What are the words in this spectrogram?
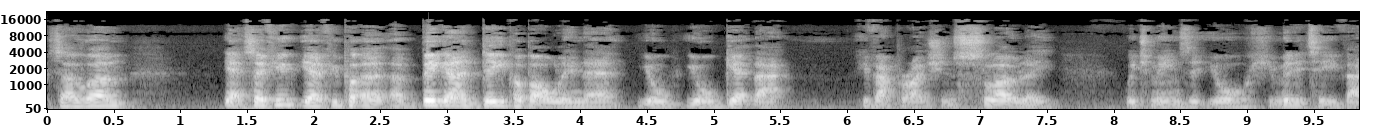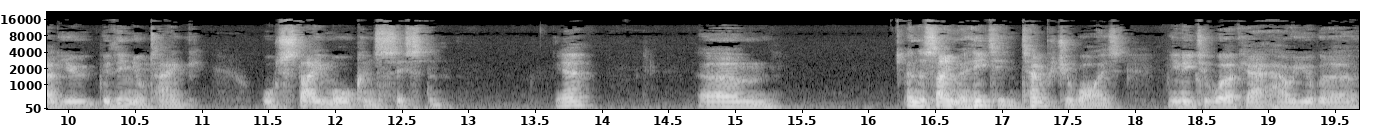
So um, yeah, so if you yeah if you put a, a bigger, and deeper bowl in there, you'll you'll get that evaporation slowly, which means that your humidity value within your tank will stay more consistent. Yeah. Um, and the same with heating, temperature wise, you need to work out how you're going to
